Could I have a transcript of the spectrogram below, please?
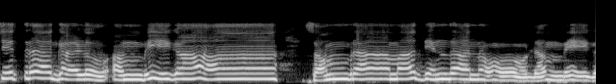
ಚಿತ್ರಗಳು ಅಂಬಿಗ. ಸಂಭ್ರಮದಿಂದ ನೋಡಂಬಿಗ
